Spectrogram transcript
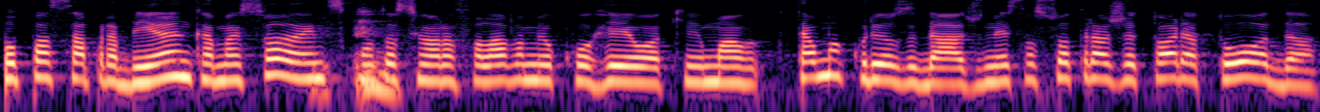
Vou passar para a Bianca, mas só antes, enquanto a senhora falava, me ocorreu aqui uma, até uma curiosidade. Nessa sua trajetória toda,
